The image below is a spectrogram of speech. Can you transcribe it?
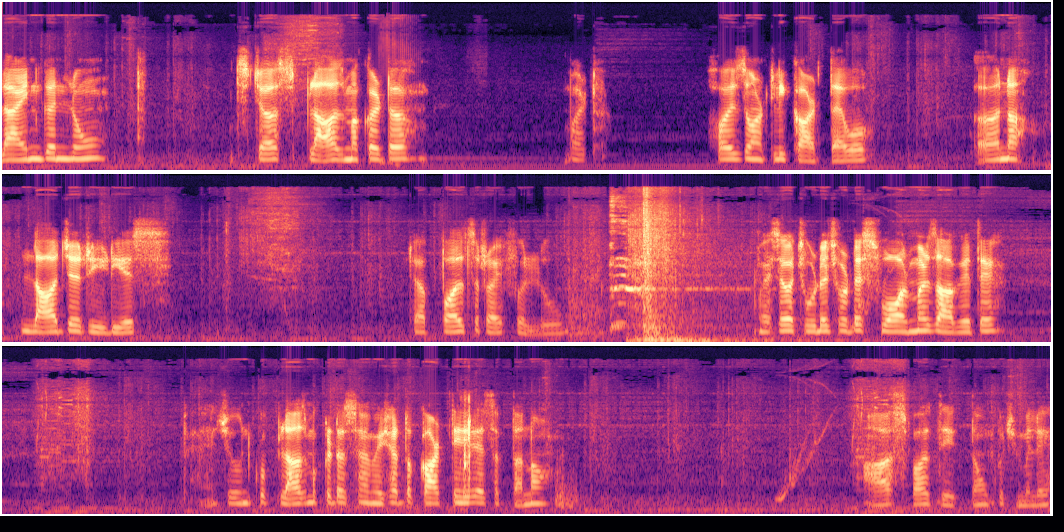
लाइन गन लूँ। It's just plasma cutter but horizontally काटता है वो। ना लार्जर रेडियस क्या पल्स राइफल लूँ। वैसे वो छोटे छोटे स्वॉर्मर्स आ गए थे। जो उनको प्लाज्मा कटर से हमेशा तो काटते नहीं रह सकता ना। आस पास देखता हूँ, कुछ मिले।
